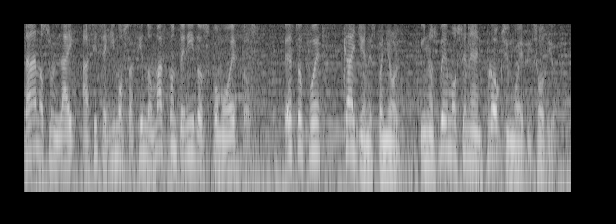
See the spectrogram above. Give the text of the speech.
danos un like, así seguimos haciendo más contenidos como estos. Esto fue Calle en Español y nos vemos en el próximo episodio.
